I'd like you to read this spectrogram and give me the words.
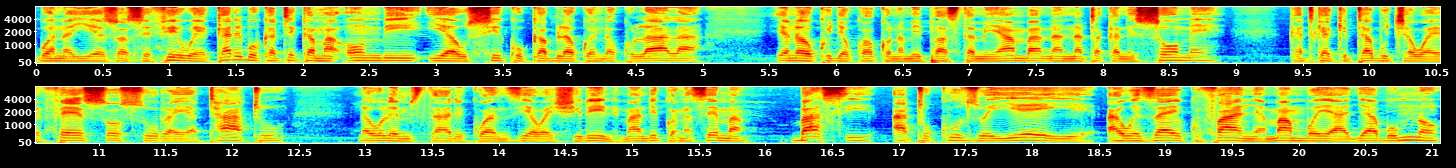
Bwana Yesu asifiwe. Karibu katika maombi ya usiku kabla ya kwenda kulala yanayokuja kwako na mipasta miamba, na nataka nisome katika kitabu cha Waefeso sura ya tatu na ule mstari kuanzia wa ishirini. Maandiko anasema basi atukuzwe yeye awezaye kufanya mambo ya ajabu mno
